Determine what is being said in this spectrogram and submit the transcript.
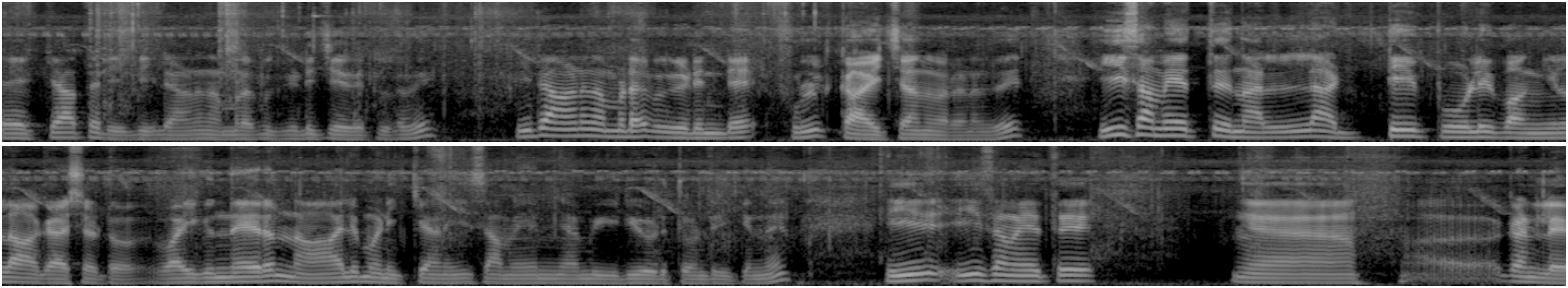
തേക്കാത്ത രീതിയിലാണ് നമ്മുടെ വീട് ചെയ്തിട്ടുള്ളത്. ഇതാണ് നമ്മുടെ വീടിന്റെ ഫുൾ കാഴ്ച എന്ന് പറയുന്നത്. ഈ സമയത്ത് നല്ല അടിപൊളി ഭംഗിയുള്ള ആകാശം കേട്ടോ വൈകുന്നേരം നാല് മണിക്കാണ് ഈ സമയം ഞാൻ വീഡിയോ എടുത്തുകൊണ്ടിരിക്കുന്നത് ഈ ഈ സമയത്ത് കണ്ടില്ലേ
